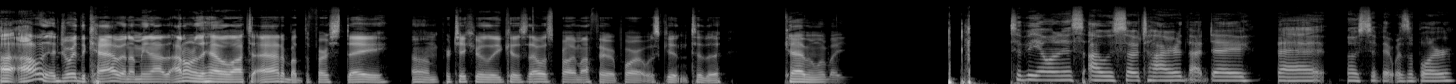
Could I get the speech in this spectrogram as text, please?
I, I enjoyed the cabin. I mean, I, I don't really have a lot to add about the first day, um, particularly because that was probably my favorite part was getting to the cabin. What about you? To be honest, I was so tired that day that most of it was a blur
